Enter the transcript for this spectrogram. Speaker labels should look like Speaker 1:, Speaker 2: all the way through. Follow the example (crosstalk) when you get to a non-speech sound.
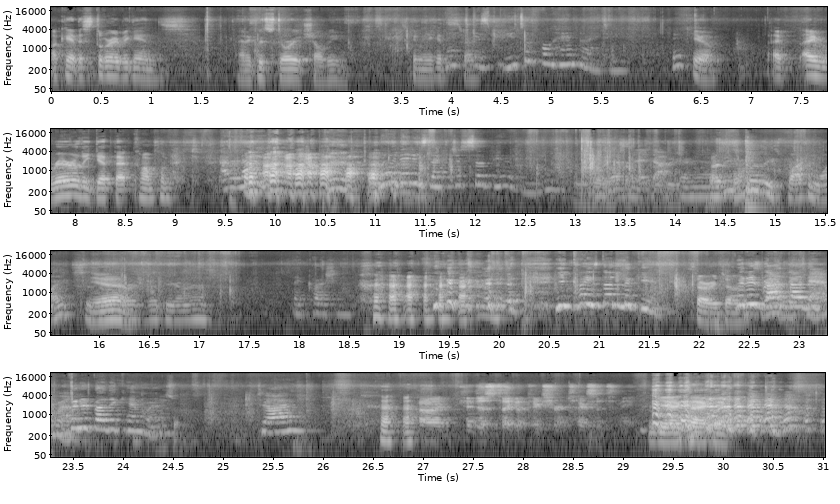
Speaker 1: Okay, the story begins.
Speaker 2: And a good story it shall be.
Speaker 1: It's gonna be a good
Speaker 3: That
Speaker 1: story.
Speaker 3: is beautiful handwriting.
Speaker 1: Thank you. I, I rarely get that compliment.
Speaker 3: I love it. (laughs) no, that is like just so beautiful.
Speaker 4: He doctor.
Speaker 5: Are these one of these black and whites? Is
Speaker 1: Yeah.
Speaker 5: that what they are?
Speaker 3: Like caution. he, he's not looking.
Speaker 1: Sorry, John.
Speaker 3: Put it right by
Speaker 4: the
Speaker 3: the
Speaker 4: camera.
Speaker 3: Put it by the camera.
Speaker 2: So-
Speaker 3: John. (laughs)
Speaker 6: Uh, can just take a picture and text it to me.
Speaker 1: Yeah, exactly. (laughs)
